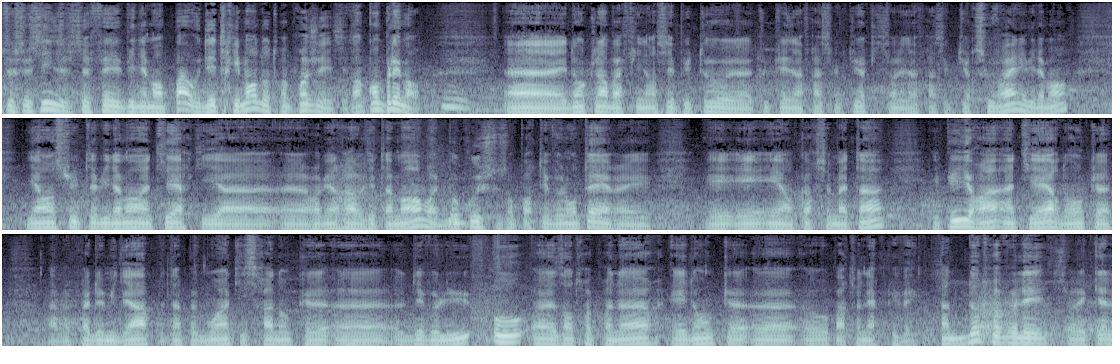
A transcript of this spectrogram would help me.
tout ceci ne se fait évidemment pas au détriment d'autres projets, c'est en complément. Mm. et donc là on va financer plutôt toutes les infrastructures qui sont les infrastructures souveraines évidemment. Il y a ensuite évidemment un tiers qui reviendra aux États membres beaucoup se sont portés volontaires et, encore ce matin. Et puis il y aura un tiers, donc à peu près 2 milliards, peut-être un peu moins, qui sera donc euh, euh, dévolu aux euh, entrepreneurs et donc aux partenaires privés. Un autre volet sur lequel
